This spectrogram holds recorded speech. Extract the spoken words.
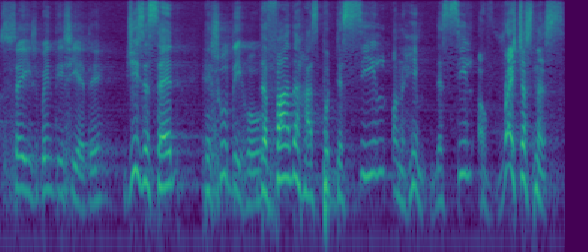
6, 27, Jesus said, Jesús dijo, The Father has put the seal on him, the seal of righteousness.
